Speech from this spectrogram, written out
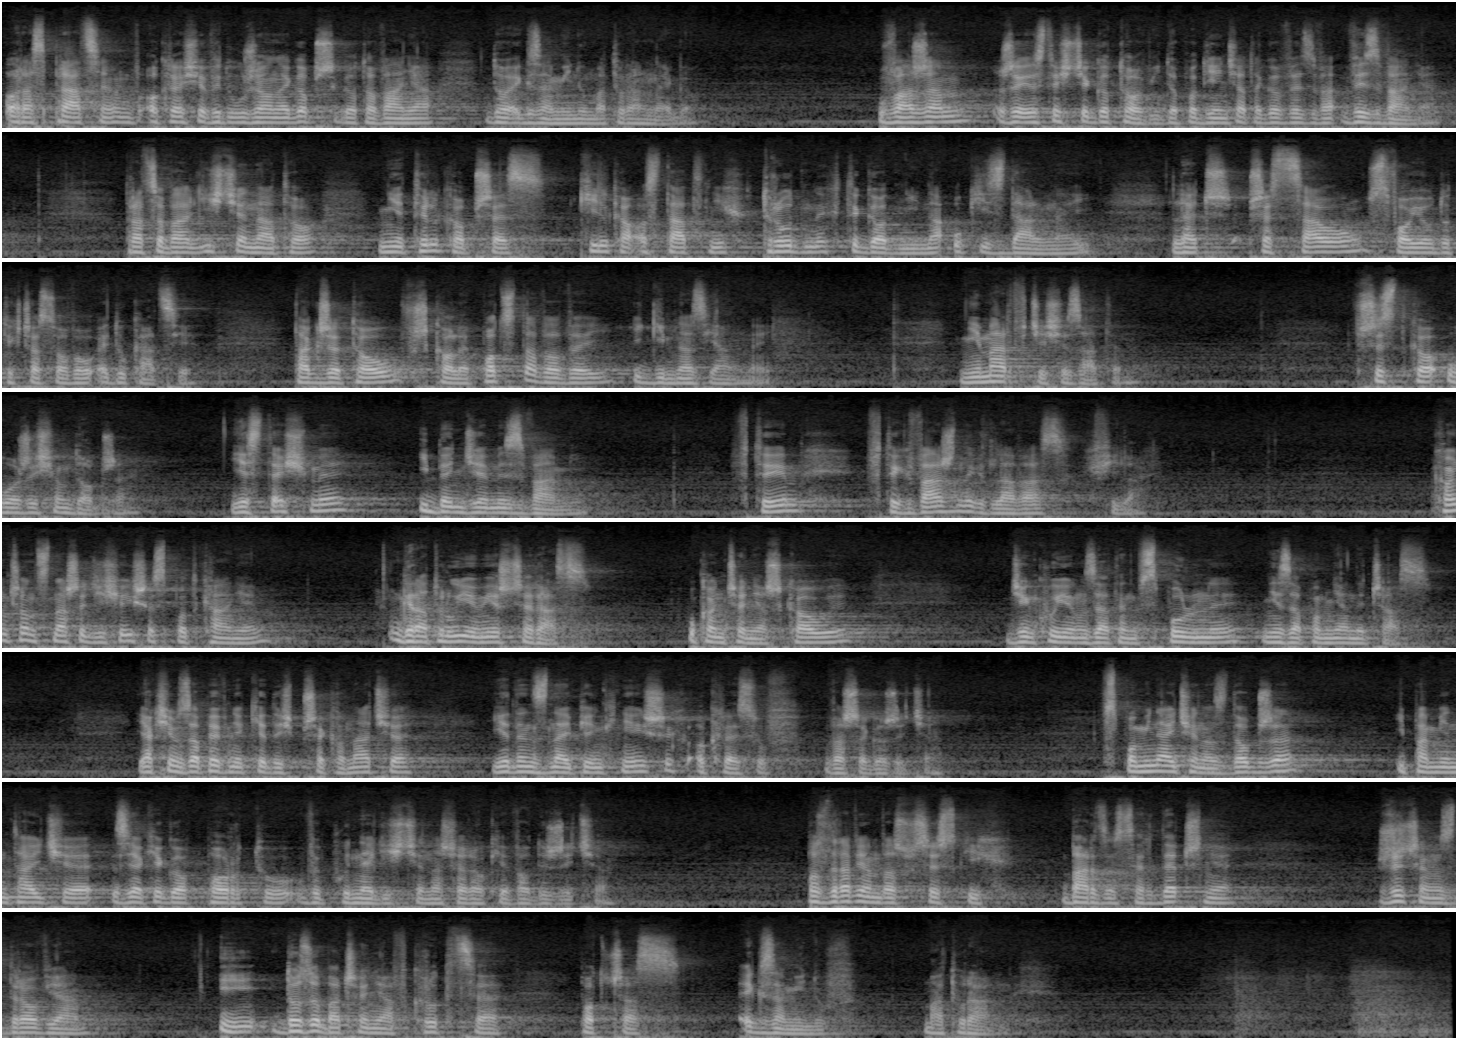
oraz pracę w okresie wydłużonego przygotowania do egzaminu maturalnego. Uważam, że jesteście gotowi do podjęcia tego wyzwania. Pracowaliście na to nie tylko przez kilka ostatnich trudnych tygodni nauki zdalnej, lecz przez całą swoją dotychczasową edukację, także tą w szkole podstawowej i gimnazjalnej. Nie martwcie się zatem. Wszystko ułoży się dobrze. Jesteśmy i będziemy z Wami w, tym, w tych ważnych dla Was chwilach. Kończąc nasze dzisiejsze spotkanie, gratuluję jeszcze raz ukończenia szkoły. Dziękuję za ten wspólny, niezapomniany czas. Jak się zapewne kiedyś przekonacie, jeden z najpiękniejszych okresów Waszego życia. Wspominajcie nas dobrze i pamiętajcie, z jakiego portu wypłynęliście na szerokie wody życia. Pozdrawiam Was wszystkich bardzo serdecznie, życzę zdrowia i do zobaczenia wkrótce podczas egzaminów maturalnych.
